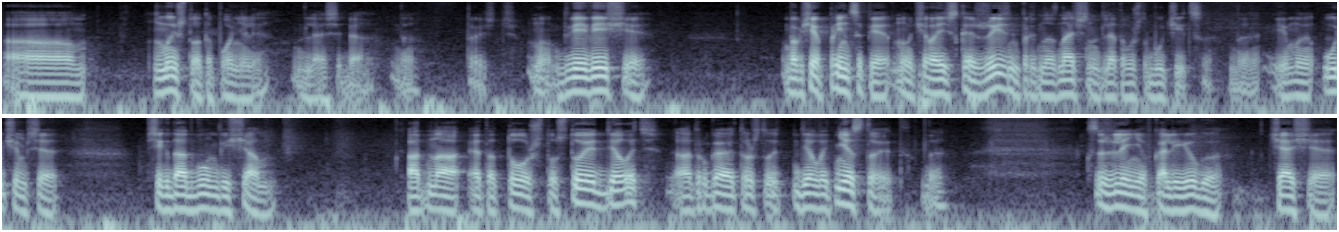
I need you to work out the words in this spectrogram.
э, мы что-то поняли для себя. Да? То есть ну, две вещи. Вообще, в принципе, ну, человеческая жизнь предназначена для того, чтобы учиться. Да? И мы учимся всегда двум вещам. Одна – это то, что стоит делать, а другая – то, что делать не стоит. Да? К сожалению, в Кали-Югу чаще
